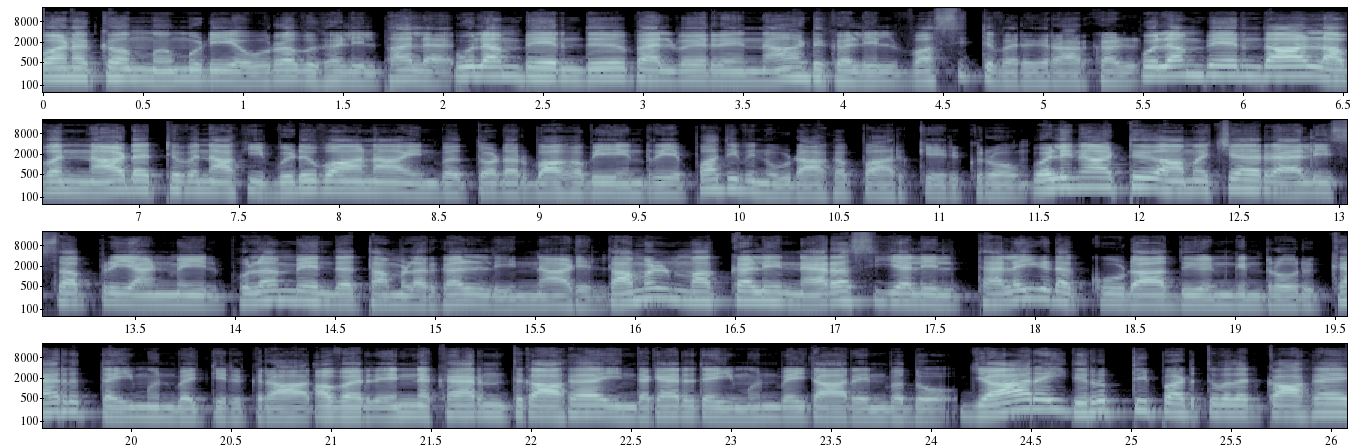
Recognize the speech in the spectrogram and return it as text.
வணக்கம். நம்முடைய உறவுகளில் பல புலம்பெயர்ந்து பல்வேறு நாடுகளில் வசித்து வருகிறார்கள். புலம்பெயர்ந்தால் அவன் நாடற்றவனாகி விடுவானா என்பது தொடர்பாகவே இன்றைய பதிவினூடாக பார்க்க இருக்கிறோம். வெளிநாட்டு அமைச்சர் அலி சப்ரி அண்மையில் புலம்பெயர்ந்த தமிழர்கள் இந்நாட்டில் தமிழ் மக்களின் அரசியலில் தலையிடக்கூடாது என்கின்ற ஒரு கருத்தை முன்வைத்திருக்கிறார். அவர் என்ன காரணத்துக்காக இந்த கருத்தை முன்வைத்தார் என்பதோ யாரை திருப்திப்படுத்துவதற்காக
